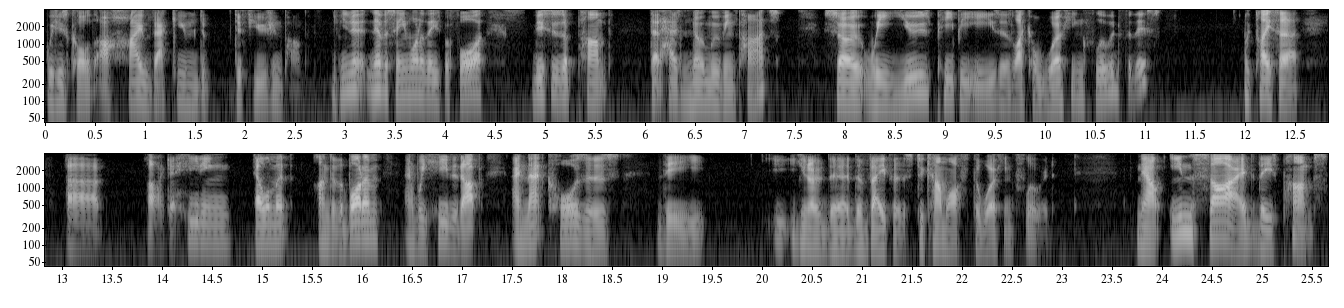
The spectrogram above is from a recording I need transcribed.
which is called a high vacuum di- diffusion pump. If you've never seen one of these before, this is a pump that has no moving parts. So we use PPEs as like a working fluid for this. We place a, like a heating element under the bottom, and we heat it up, and that causes the you know the the vapors to come off the working fluid. Now inside these pumps,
